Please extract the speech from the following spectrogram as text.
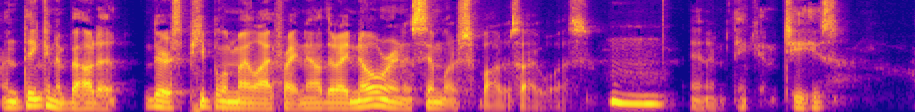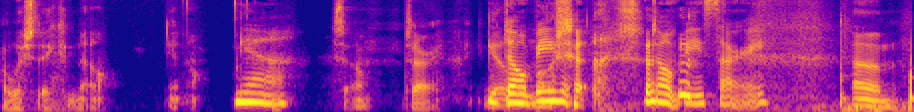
and thinking about it, there's people in my life right now that I know are in a similar spot as I was. Mhm. And I'm thinking, geez, I wish they could know, you know? Yeah. So sorry. Get Don't be- emotional. Don't be sorry. um, I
